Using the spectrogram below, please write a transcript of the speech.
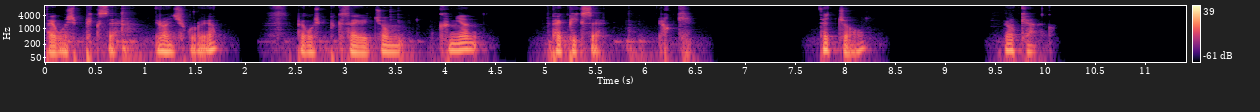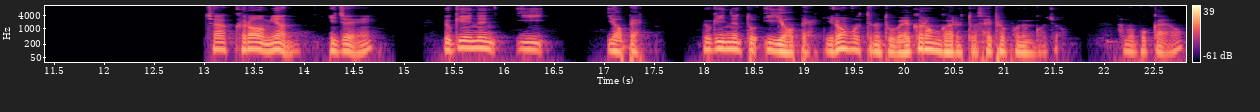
150픽셀 이런 식으로요. 150픽셀이 좀 크면 100픽셀 이렇게. 됐죠? 이렇게 하는 거. 자, 그러면 이제 여기 있는 이 여백 여기 있는 또 이 여백 이런 것들은 또 왜 그런가를 또 살펴보는 거죠 한번 볼까요?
